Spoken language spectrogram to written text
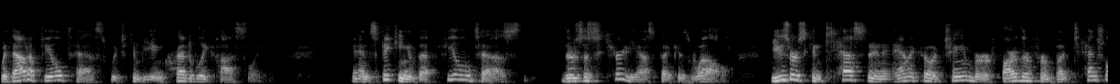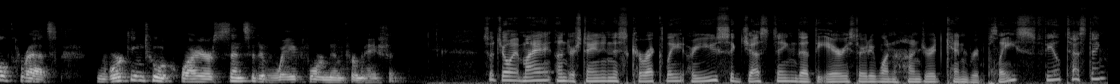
without a field test, which can be incredibly costly. And speaking of that field test, there's a security aspect as well. Users can test in an anechoic chamber farther from potential threats working to acquire sensitive waveform information. So, Joe, am I understanding this correctly? Are you suggesting that the Ares 3100 can replace field testing?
